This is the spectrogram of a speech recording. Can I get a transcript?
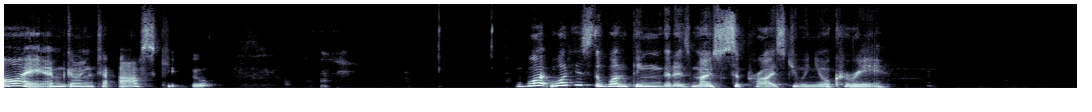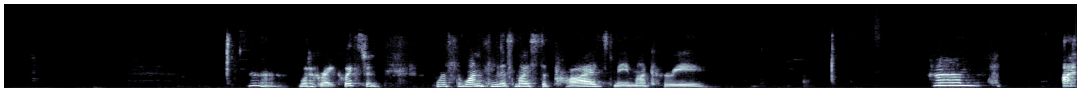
I am going to ask you what what is the one thing that has most surprised you in your career? Ah, what a great question. What's the one thing that's most surprised me in my career? Um, I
